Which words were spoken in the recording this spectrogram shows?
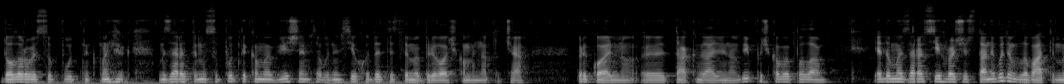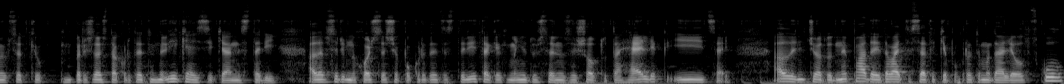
доларовий супутник. Ми, ми зараз тими супутниками вішаємося, будемо всі ходити з тими брілочками на плечах. Прикольно. Е, так, далі нам віпочка випала. Я думаю, зараз всі гроші сюди не будемо вливати. Ми все-таки прийшли сюди крутити нові кейсики, а не старі. Але все рівно хочеться ще покрутити старі, так як мені дуже сильно зайшов тут гелік і цей. Але нічого тут не падає. Давайте все-таки покрутимо далі School.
